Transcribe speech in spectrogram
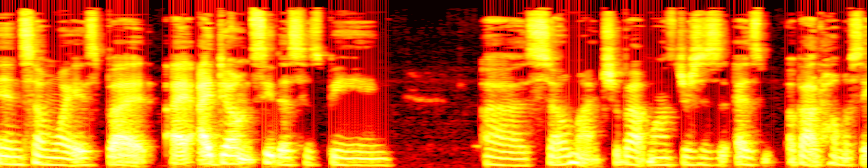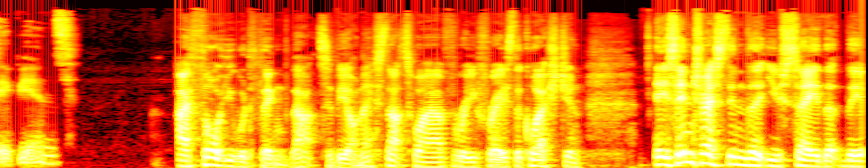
in some ways but I, I don't see this as being uh, so much about monsters as, as about Homo sapiens. I thought you would think that, to be honest. That's why I've rephrased the question. It's interesting that you say that the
